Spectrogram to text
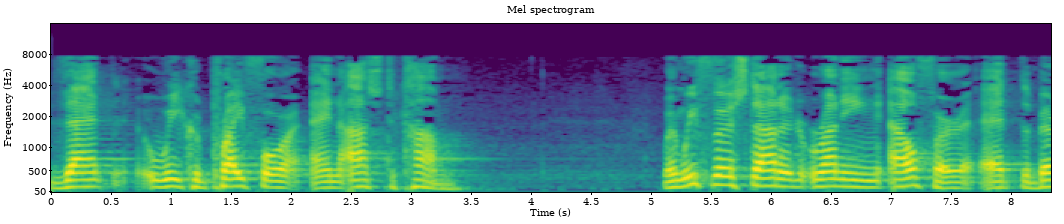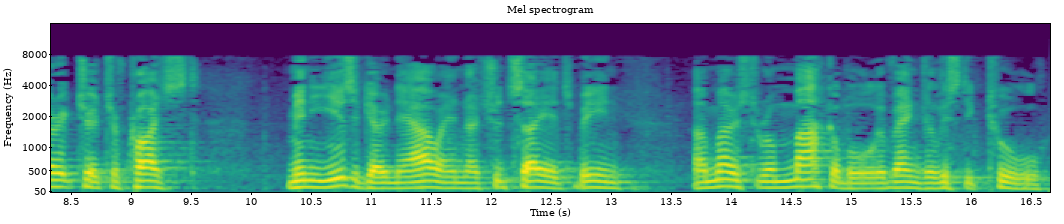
that we could pray for and ask to come. When we first started running Alpha at the Berwick Church of Christ many years ago now, and I should say it's been a most remarkable evangelistic tool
